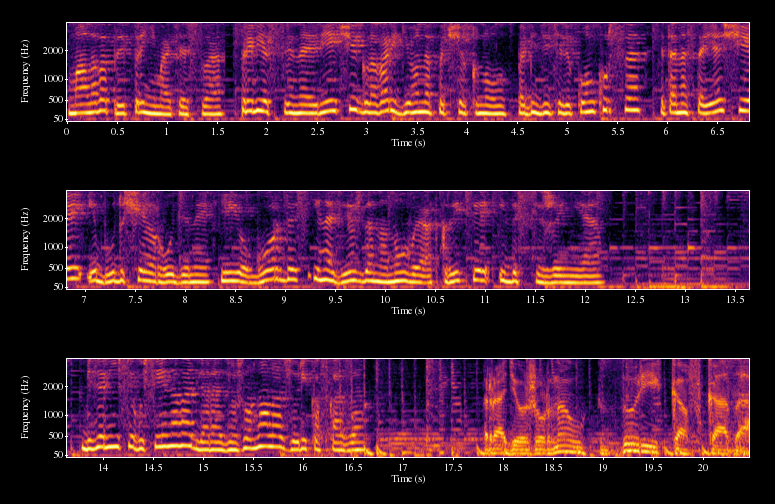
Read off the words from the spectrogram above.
малого предпринимательства. Приветственные речи глава региона подчеркнул, победители конкурса – это настоящее и будущее Родины, ее гордость и надежда на новые открытия и достижения. Безерниса Гусейнова для радиожурнала «Зори Кавказа». Радиожурнал «Зори Кавказа».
